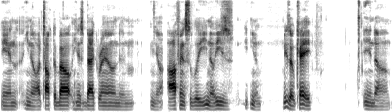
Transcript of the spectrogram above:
and you know, I talked about his background and you know, offensively, you know, he's you know he's okay, and um,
